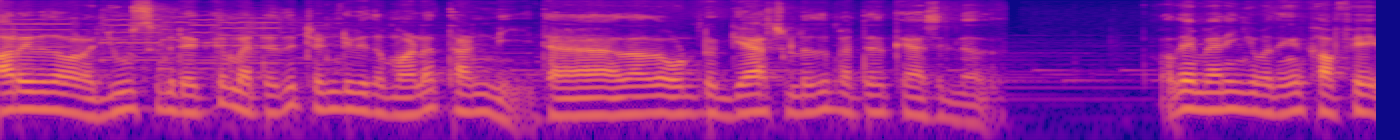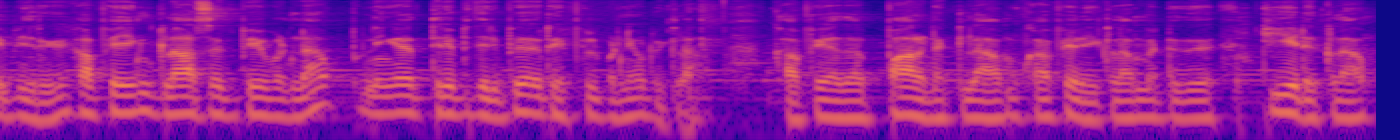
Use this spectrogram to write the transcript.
ஆறு விதமான ஜூஸும் இருக்குது மற்றது ரெண்டு விதமான தண்ணி. அதாவது ஒன்று கேஸ் உள்ளது மற்றது கேஸ் இல்லாது அதே மாதிரி இங்கே பார்த்தீங்கன்னா கஃபே இப்படி இருக்குது கஃபேயும் கிளாஸுக்கு பே பண்ணால் நீங்கள் திருப்பி திருப்பி ரீஃபில் பண்ணி குடிக்கலாம். கஃபே அதை பால் எடுக்கலாம் காஃபி எடுக்கலாம் மற்றது டீ எடுக்கலாம்.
